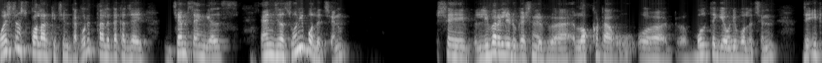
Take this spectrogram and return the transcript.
ওয়েস্টার্ন স্কলারকে চিন্তা করি, তাহলে দেখা যায় জেমস অ্যাঙ্গেলস অ্যাঞ্জেলস উনি বলেছেন সেই লিবারেল এডুকেশনের লক্ষ্যটা বলতে গিয়ে উনি বলেছেন যে it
